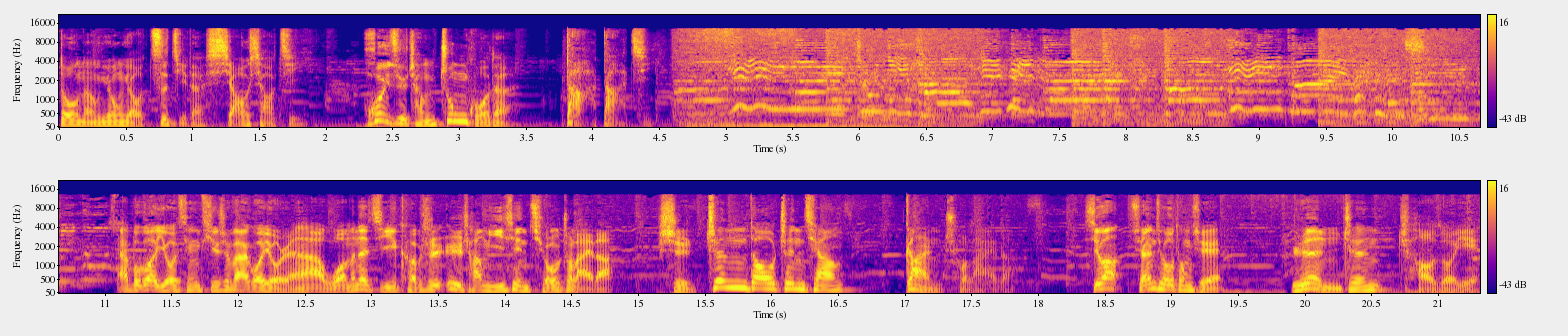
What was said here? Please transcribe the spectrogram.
都能拥有自己的小小吉，汇聚成中国的。大大吉！哎，不过友情提示外国友人啊，我们的吉可不是日常迷信求出来的，是真刀真枪干出来的。希望全球同学认真抄作业。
